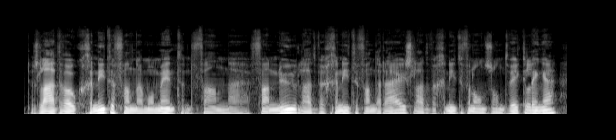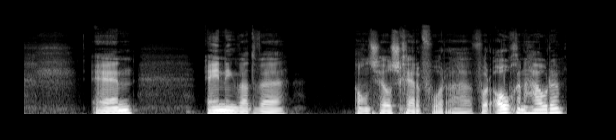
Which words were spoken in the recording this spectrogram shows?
Dus laten we ook genieten van de momenten van, van nu. Laten we genieten van de reis. Laten we genieten van onze ontwikkelingen. En één ding wat we ons heel scherp voor, uh, voor ogen houden,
